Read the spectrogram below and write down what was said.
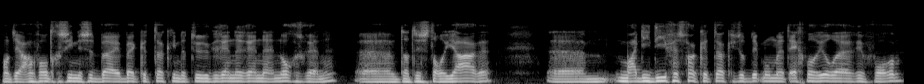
Want ja, aanvallend gezien is het bij, bij Kentucky natuurlijk rennen, rennen en nog eens rennen. Uh, dat is het al jaren. Um, maar die defense van Kentucky is op dit moment echt wel heel erg in vorm.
